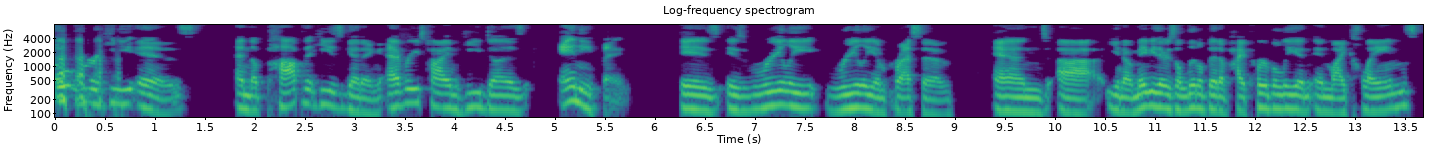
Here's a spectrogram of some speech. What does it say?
over he is, and the pop that he's getting every time he does anything is is really really impressive. And uh, you know, maybe there's a little bit of hyperbole in, in my claims,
